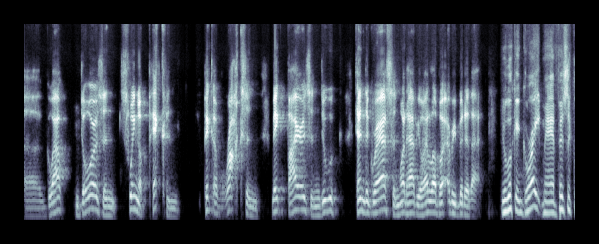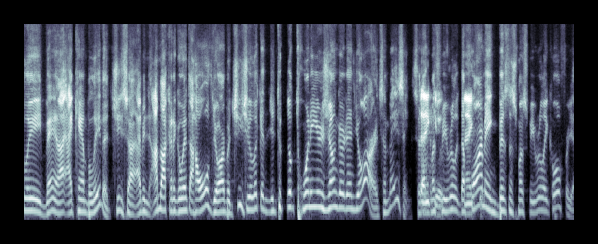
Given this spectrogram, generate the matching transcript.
uh, go outdoors and swing a pick and pick up rocks and make fires and do tend the grass and what have you. I love every bit of that. You're looking great, man. Physically, man, I, I can't believe it. Geez, I, I mean, I'm not going to go into how old you are, but geez, you're looking, you took, look 20 years younger than you are. It's amazing. So Thank that must you. be really, the Thank farming you. business must be really cool for you.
